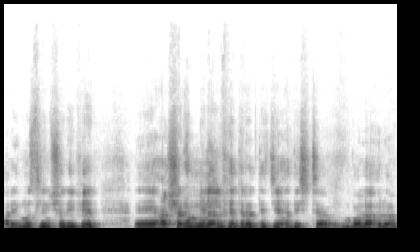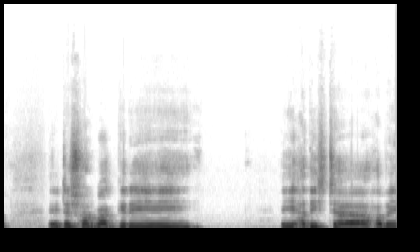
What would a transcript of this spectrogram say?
আর এই মুসলিম শরীফের আশারম মিনাল ফেতরাতে যে হাদিসটা বলা হলো, এটা সর্বাগ্রে এই হাদিসটা হবে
